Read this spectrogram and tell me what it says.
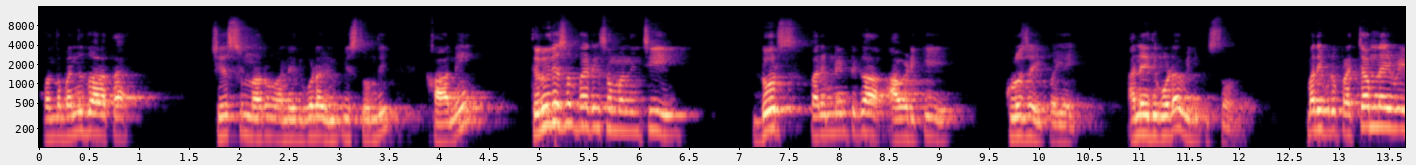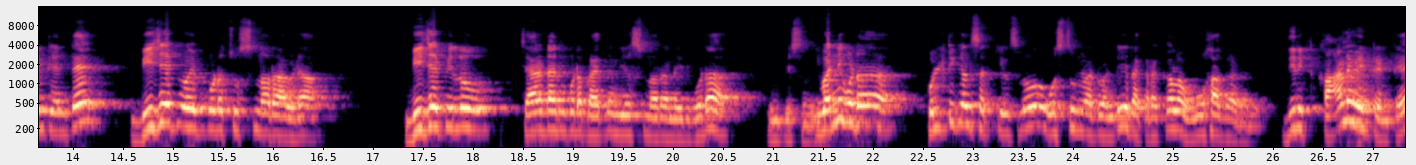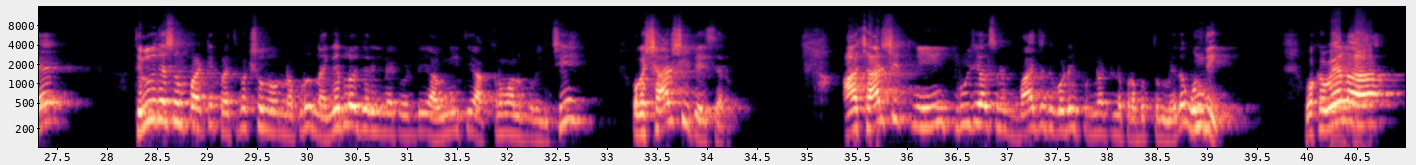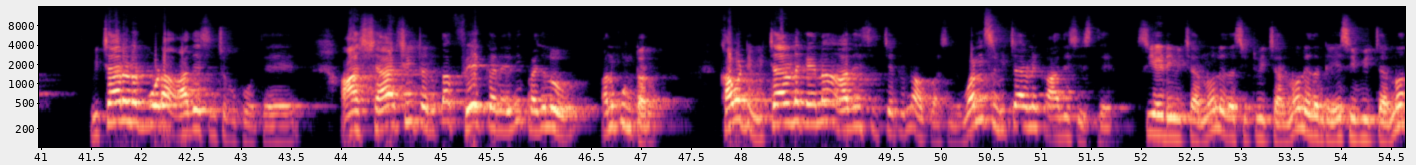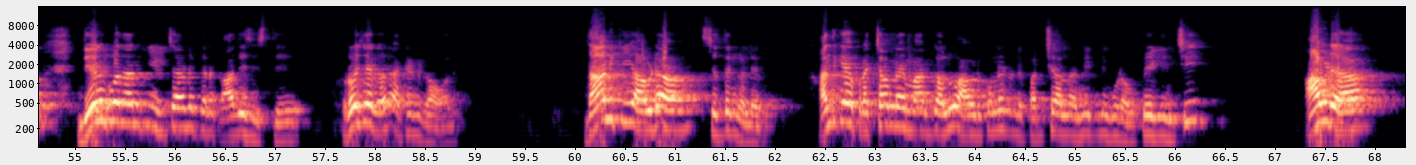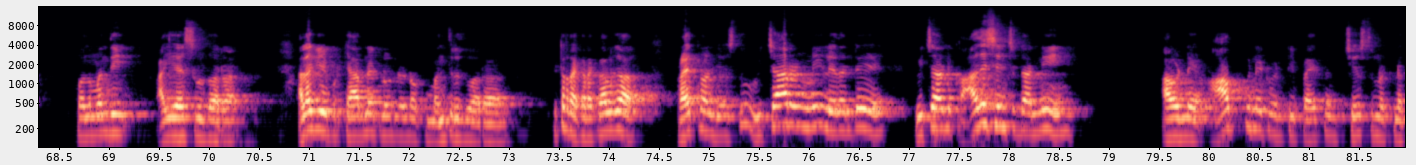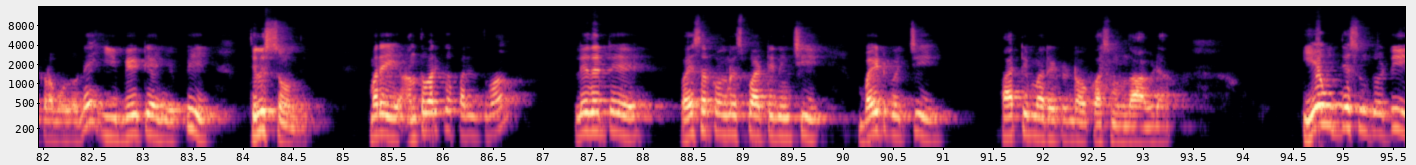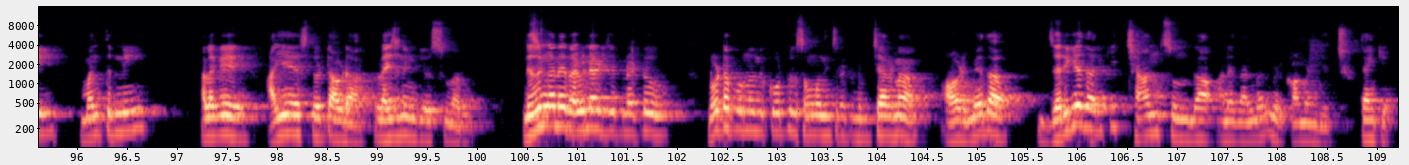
కొంతమంది ద్వారా చేస్తున్నారు అనేది కూడా వినిపిస్తుంది. కానీ తెలుగుదేశం పార్టీకి సంబంధించి డోర్స్ పర్మనెంట్గా ఆవిడికి క్లోజ్ అయిపోయాయి అనేది కూడా వినిపిస్తుంది. మరి ఇప్పుడు ప్రత్యామ్నాయం ఏంటి అంటే బీజేపీ వైపు కూడా చూస్తున్నారు ఆవిడ. బీజేపీలో చేరడానికి కూడా ప్రయత్నం చేస్తున్నారు అనేది కూడా వినిపిస్తుంది. ఇవన్నీ కూడా పొలిటికల్ సర్కిల్స్లో వస్తున్నటువంటి రకరకాల ఊహాగానాలు. దీనికి కారణం ఏంటంటే తెలుగుదేశం పార్టీ ప్రతిపక్షంలో ఉన్నప్పుడు నగర్లో జరిగినటువంటి అవినీతి అక్రమాల గురించి ఒక షార్ట్షీట్ వేశారు. ఆ షార్ట్షీట్ని ప్రూవ్ చేయాల్సిన బాధ్యత కూడా ఇప్పుడున్నటువంటి ప్రభుత్వం మీద ఉంది. ఒకవేళ విచారణకు కూడా ఆదేశించకపోతే ఆ షార్ట్షీట్ అంతా ఫేక్ అనేది ప్రజలు అనుకుంటారు. కాబట్టి విచారణకైనా ఆదేశించేటువంటి అవకాశం ఉంది. వన్స్ విచారణకు ఆదేశిస్తే సిఐడి విచారణ లేదా సిట్ విచారణ లేదంటే ఏసీబీ విచారణ దేనికో దానికి విచారణకు కనుక ఆదేశిస్తే రోజా గారు అటెండ్ కావాలి. దానికి ఆవిడ సిద్ధంగా లేరు. అందుకే ప్రత్యామ్నాయ మార్గాలు ఆవిడకున్నటువంటి పరిచయాలన్నింటినీ కూడా ఉపయోగించి ఆవిడ కొంతమంది ఐఏఎస్ల ద్వారా అలాగే ఇప్పుడు క్యాబినెట్లో ఉన్న ఒక మంత్రి ద్వారా ఇట్లా రకరకాలుగా ప్రయత్నాలు చేస్తూ విచారణని లేదంటే విచారణకు ఆదేశించడాన్ని ఆవిడని ఆపుకునేటువంటి ప్రయత్నం చేస్తున్నటువంటి క్రమంలోనే ఈ భేటీ అని చెప్పి తెలుస్తోంది మరి అంతవరకు పరిమితమా? లేదంటే వైఎస్ఆర్ కాంగ్రెస్ పార్టీ నుంచి బయటకు వచ్చి పార్టీ మారేటువంటి అవకాశం ఉందా ఆవిడ? ఏ ఉద్దేశంతో మంత్రిని అలాగే ఐఏఎస్ తోటి ఆవిడ లైజనింగ్ చేస్తున్నారు? నిజంగానే రవినాయుడు చెప్పినట్టు నూట పంతొమ్మిది కోట్లకు సంబంధించినటువంటి విచారణ ఆవిడ మీద జరిగేదానికి ఛాన్స్ ఉందా అనే దాని మీద మీరు కామెంట్ చేయొచ్చు. Thank you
